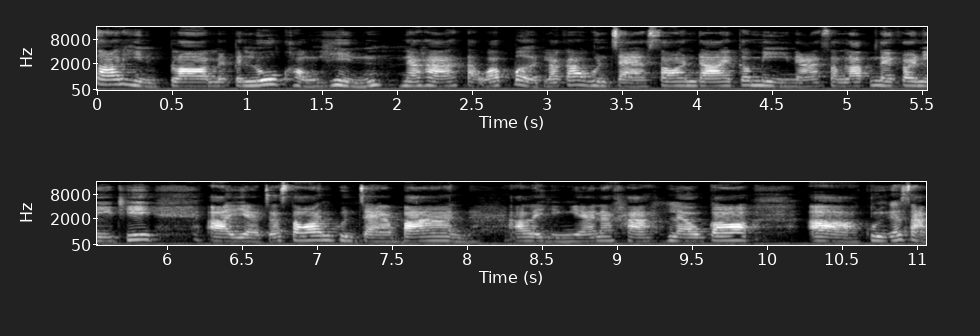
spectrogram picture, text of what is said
ซ่อนหินปลอมมันเป็นรูปของหินนะคะ แต่ว่าเปิดแล้วก็กุญแจซ่อนได้ก็มีนะสำหรับในกรณีที่ออยากจะซ่อนกุญแจบ้านอะไรอย่างเงี้ยนะคะ แล้วก็คุณก็สา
